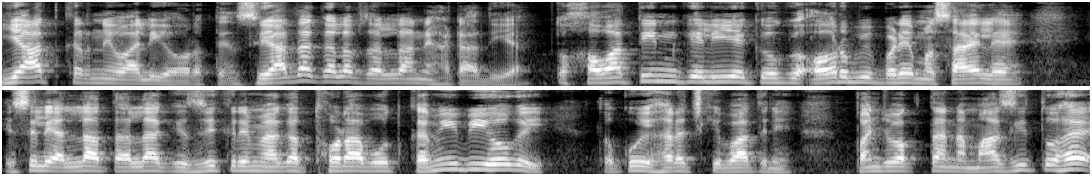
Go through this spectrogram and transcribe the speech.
याद करने वाली औरतें। ज़्यादा का लफ्ज़ अल्लाह ने हटा दिया। तो ख़वातीन के लिए, क्योंकि और भी बड़े मसाइल हैं, इसलिए अल्लाह ताला के ज़िक्र में अगर थोड़ा बहुत कमी भी हो गई तो कोई हरज की बात नहीं। पंज वक्ता नमाजी तो है,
